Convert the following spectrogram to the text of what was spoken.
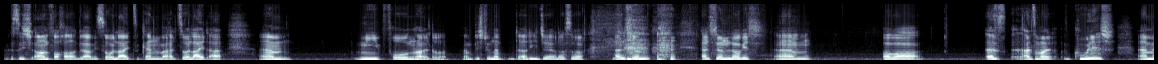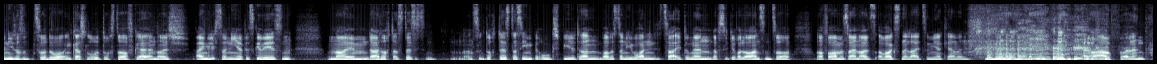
es ist einfacher, glaube ich, so Leute zu kennen, weil halt so Leute auch ähm, mich fragen halt, oder ähm, bist du nicht der DJ oder so. Halt schon, halt schon logisch. Ähm, aber es, also mal cool ist, ähm, wenn ich da so, da in Kastelrot durchs Dorf gehe, dann ist eigentlich so nie etwas gewesen. Dann eben dadurch, dass das, also durch das, dass ich im Büro gespielt habe, war das dann überall in die Zeitungen auf Südtirol 1 und so. Und auf einmal sind als erwachsene Leute zu mir gekommen. Einfach auffallend.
